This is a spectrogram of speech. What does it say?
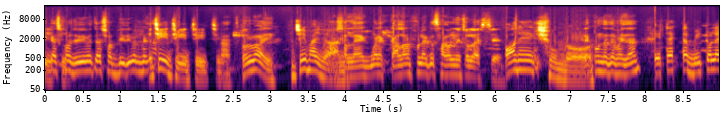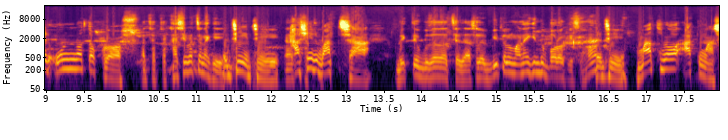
বিকাশ চার্জ সব দিয়ে দিবেন ভাই জি জি জি জি। আচ্ছা ভাই? জি ভাইজান। মাশাআল্লাহ একবারে কালারফুল একটা ছাগল নিয়ে চলে আসছে। অনেক সুন্দর। এটা কোন জাতে ভাইজান? এটা একটা বিটলের উন্নত ক্রস। আচ্ছা আচ্ছা খাসি বাচ্চা নাকি? জি জি খাসির বাচ্চা। দেখতে বোঝা যাচ্ছে যে আসলে বিটল মানে কিন্তু বড় কিছু হ্যাঁ? জি মাত্র আট মাস।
